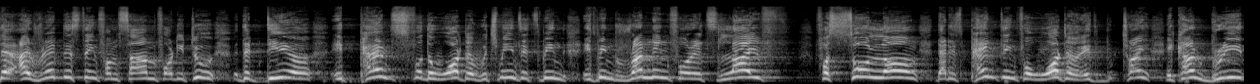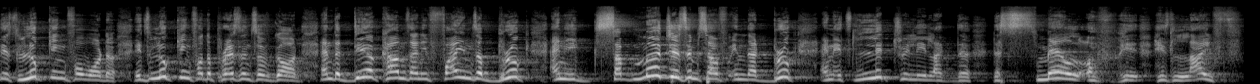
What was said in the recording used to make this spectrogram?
I read this thing from Psalm 42. The deer, it pants for the water, which means it's been, it's been running for its life for so long that it's panting for water. It's trying, it can't breathe. It's looking for water. It's looking for the presence of God. And the deer comes and he finds a brook and he submerges himself in that brook. And it's literally like the, the smell of his, his life.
